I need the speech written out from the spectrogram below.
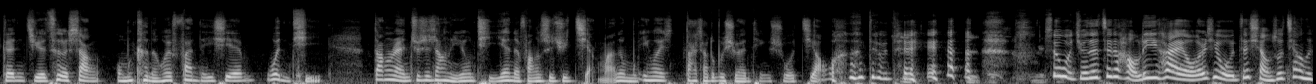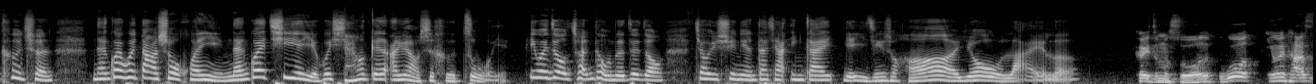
跟决策上我们可能会犯的一些问题。当然，就是让你用体验的方式去讲嘛。那我们因为大家都不喜欢听说教，对不对？所以我觉得这个好厉害哦。而且我在想说，这样的课程难怪会大受欢迎，难怪企业也会想要跟阿月老师合作耶。因为这种传统的这种教育训练，大家应该也已经说啊，又来了。可以这么说，不过因为它是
